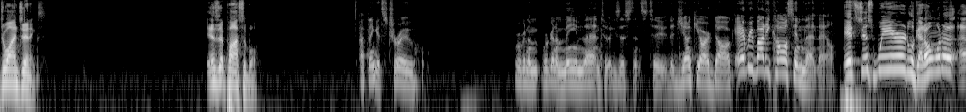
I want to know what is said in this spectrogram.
Jauan Jennings. Is it possible? I think it's true. We're gonna we're gonna meme that into existence too. The junkyard dog. Everybody calls him that now. It's just weird. Look, I don't want to. Uh,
